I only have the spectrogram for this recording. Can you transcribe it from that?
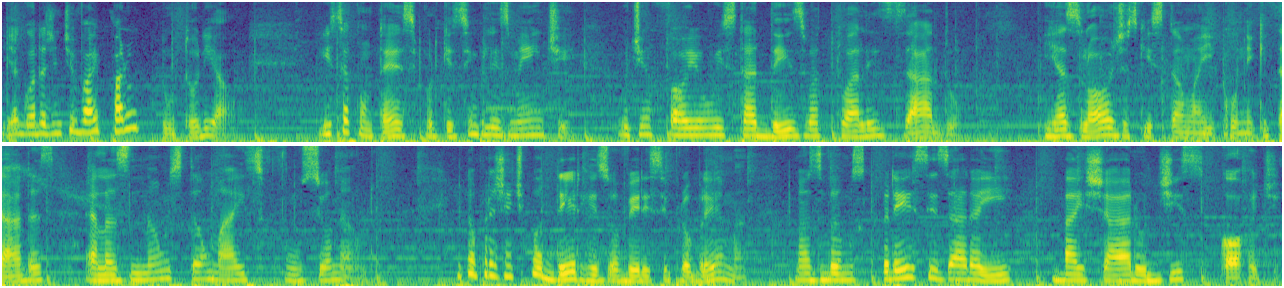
E agora a gente vai para o tutorial. Isso acontece porque simplesmente o tinfoil está desatualizado e as lojas que estão aí conectadas, elas não estão mais funcionando. Então para a gente poder resolver esse problema, nós vamos precisar aí baixar o Discord.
